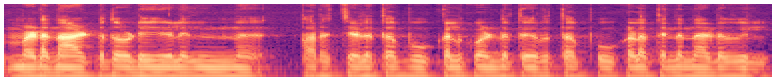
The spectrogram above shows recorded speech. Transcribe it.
നമ്മുടെ നാട്ടുതൊടികളിൽ നിന്ന് പറിച്ചെടുത്ത പൂക്കൾ കൊണ്ട് തീർത്ത പൂക്കളത്തിന്റെ നടുവിൽ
